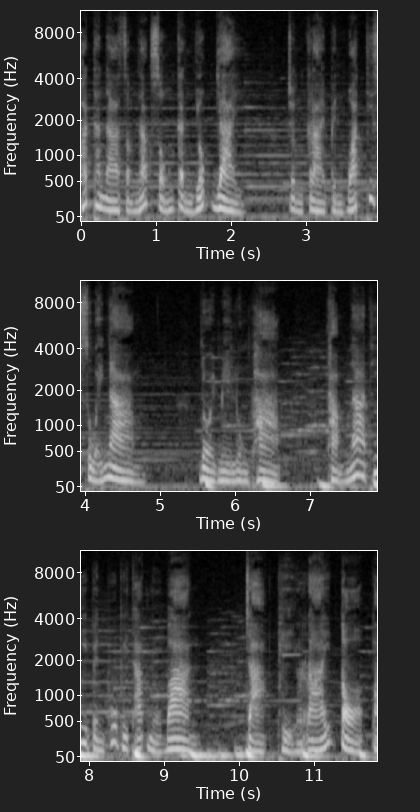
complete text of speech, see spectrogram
พัฒนาสำนักสงฆ์กันยกใหญ่ จนกลายเป็นวัดที่สวยงาม โดยมีลุงภาพทำหน้าที่เป็นผู้พิทักษ์หมู่บ้าน จากผีร้ายต่อไป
